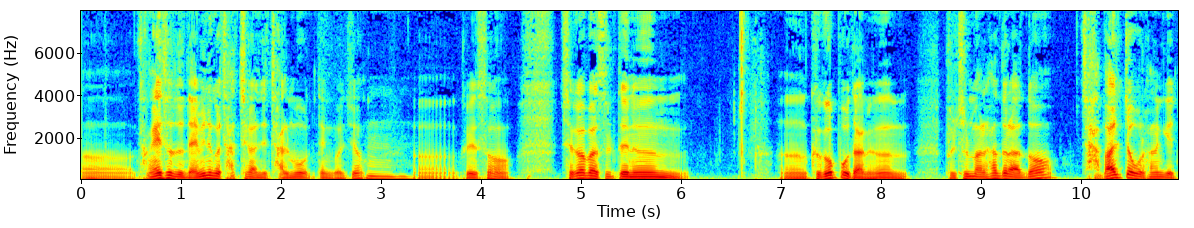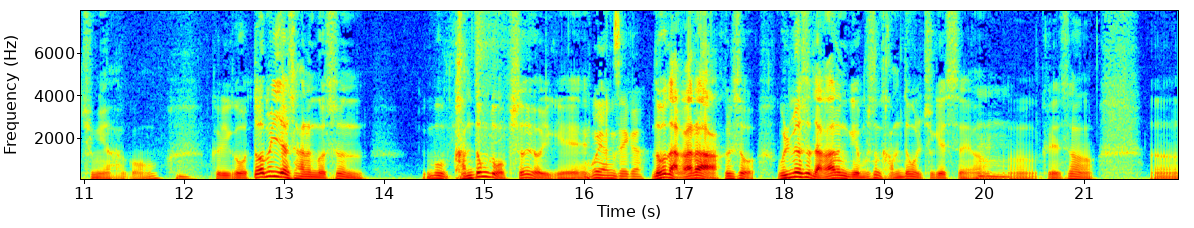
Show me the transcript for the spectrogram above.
어 당에서도 내미는 것 자체가 이제 잘못된 거죠. 음. 어 그래서 제가 봤을 때는 어 그것보다는 불출마를 하더라도 자발적으로 하는 게 중요하고 그리고 떠밀려서 하는 것은 뭐 감동도 없어요 이게 모양새가 너 나가라 그래서 울면서 나가는 게 무슨 감동을 주겠어요 어, 그래서 어,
